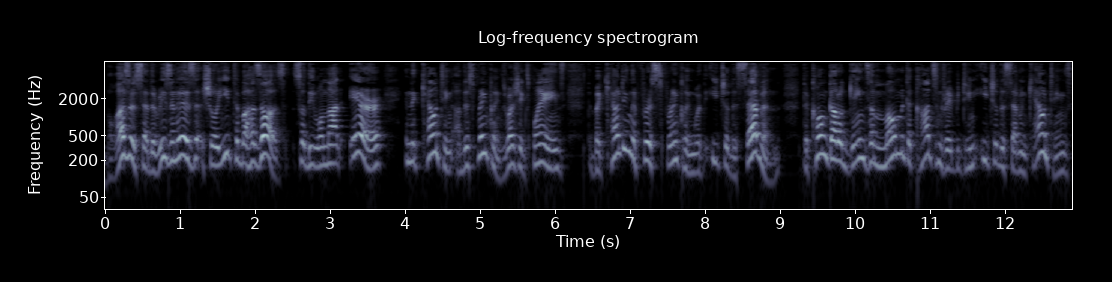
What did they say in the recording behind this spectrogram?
Boazar said the reason is shoyita bahazaz, so they will not err in the counting of the sprinklings. Rashi explains that by counting the first sprinkling with each of the seven, the Kohen Gadol gains a moment to concentrate between each of the seven countings,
